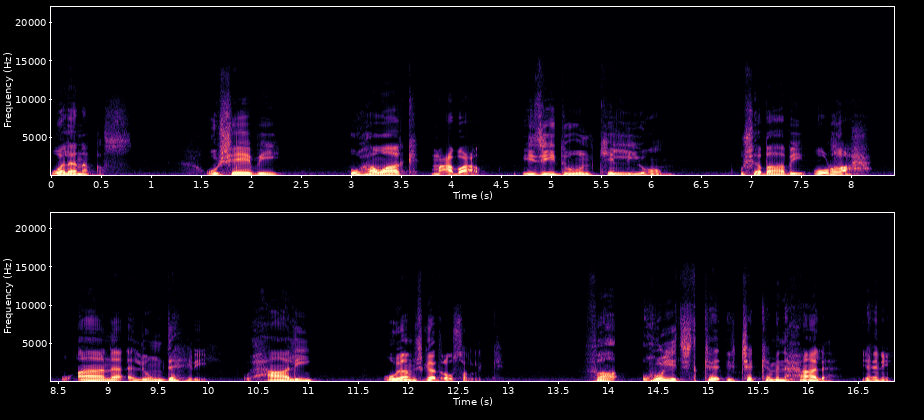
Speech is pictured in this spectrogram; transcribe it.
ولا نقص وشيبي وهواك مع بعض يزيدون كل يوم وشبابي وراح وأنا ألوم دهري وحالي ويا مش قادر أوصل لك. فهو يتشك- يتشكى من حاله يعني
